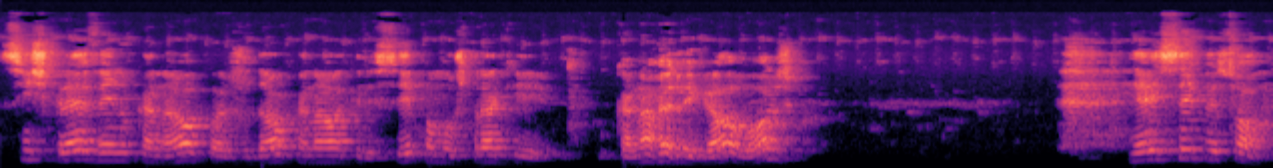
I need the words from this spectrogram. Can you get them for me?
se inscreve aí no canal para ajudar o canal a crescer, para mostrar que o canal é legal, lógico. E é isso aí, pessoal.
